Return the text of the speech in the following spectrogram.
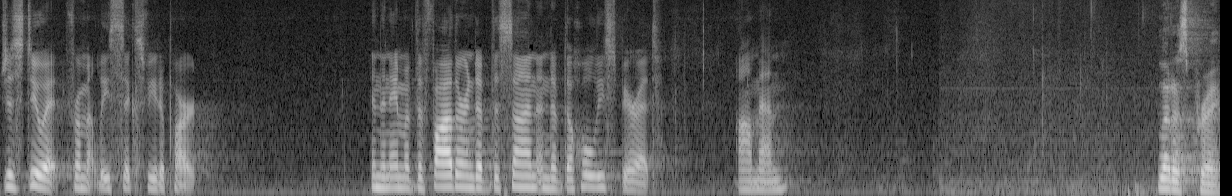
Just do it from at least six feet apart. In the name of the Father, and of the Son, and of the Holy Spirit. Amen. Let us pray.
